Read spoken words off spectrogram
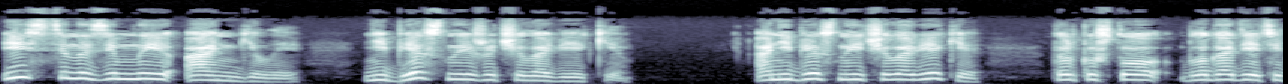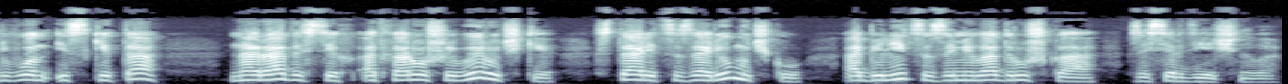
истинно земные ангелы, небесные же человеки. А небесные человеки, только что благодетель вон из скита, на радостях от хорошей выручки старится за рюмочку, а белица замела дружка за сердечного.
